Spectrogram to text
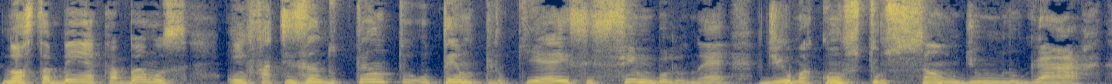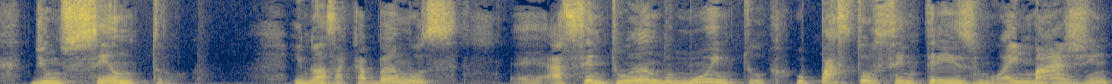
nós também acabamos enfatizando tanto o templo, que é esse símbolo né, de uma construção, de um lugar, de um centro. E nós acabamos é, acentuando muito o pastorcentrismo, a imagem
